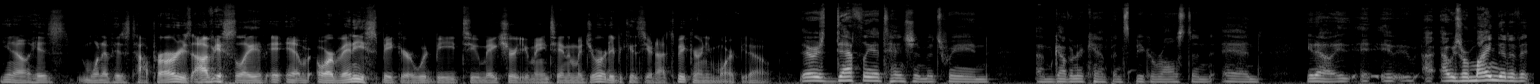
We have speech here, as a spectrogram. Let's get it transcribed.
you know his one of his top priorities, obviously, if, or of any speaker, would be to make sure you maintain the majority because you're not speaker anymore if you don't. there is definitely a tension between um, Governor Kemp and Speaker Ralston, and you know, it, it, it, I- I was reminded of it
